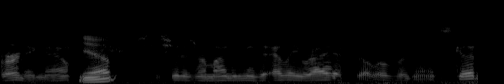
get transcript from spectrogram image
burning now. Yeah. Sh- Shit is reminding me of the LA riots all over again. It's good.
